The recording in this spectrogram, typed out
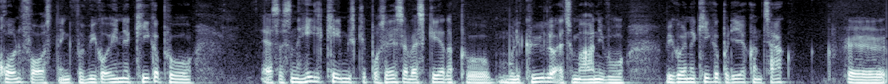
grundforskning, for vi går ind og kigger på altså sådan helt kemiske processer. Hvad sker der på molekyler og atomare niveau? Vi går ind og kigger på de her kontakt, øh,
